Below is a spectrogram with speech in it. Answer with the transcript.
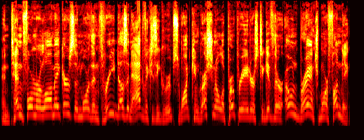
And 10 former lawmakers and more than three dozen advocacy groups want congressional appropriators to give their own branch more funding.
